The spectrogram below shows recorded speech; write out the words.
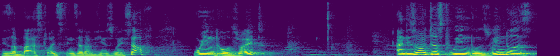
these are biased towards things that I've used myself, Windows, right? And it's not just Windows. Windows,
